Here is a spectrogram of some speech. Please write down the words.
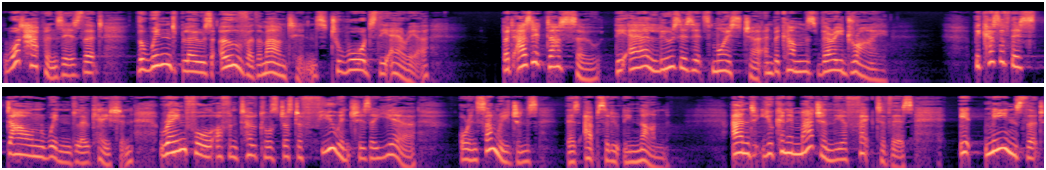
what happens is that the wind blows over the mountains towards the area, but as it does so, the air loses its moisture and becomes very dry. Because of this downwind location, rainfall often totals just a few inches a year, or in some regions, there's absolutely none. And you can imagine the effect of this. It means that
